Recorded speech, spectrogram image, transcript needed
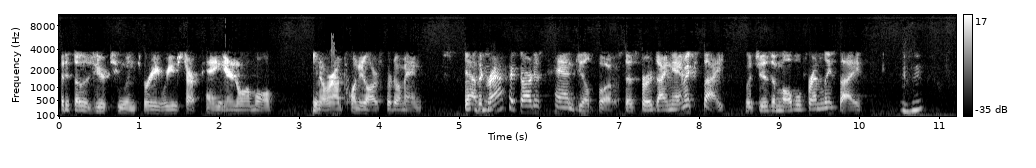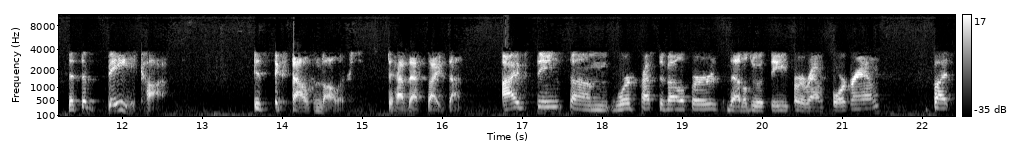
But it's those year two and three where you start paying your normal, you know, around twenty dollars per domain. Now, the Graphic Artist Hand Guild book says for a dynamic site, which is a mobile friendly site, that the base cost is $6,000 to have that site done. I've seen some WordPress developers that'll do a theme for around four grand, but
